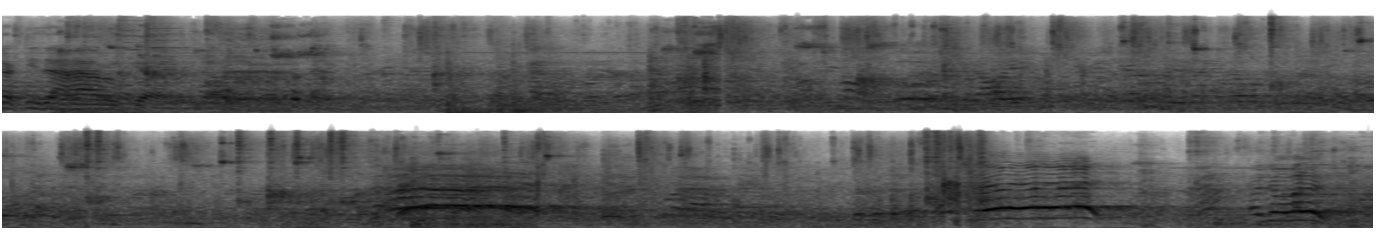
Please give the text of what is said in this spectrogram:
Csak 13 kell. Vai,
